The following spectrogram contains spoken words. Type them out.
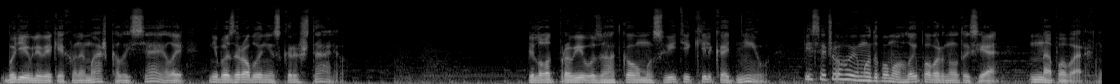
Будівлі, в яких вони мешкали, сяяли, ніби зроблені з кришталю. Пілот провів у загадковому світі кілька днів, після чого йому допомогли повернутися на поверхню.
